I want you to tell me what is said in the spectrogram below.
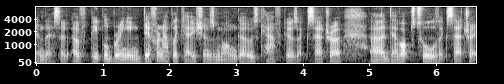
in this of people bringing different applications, Mongos, Kafkas, etc., uh, DevOps tools, etc.,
